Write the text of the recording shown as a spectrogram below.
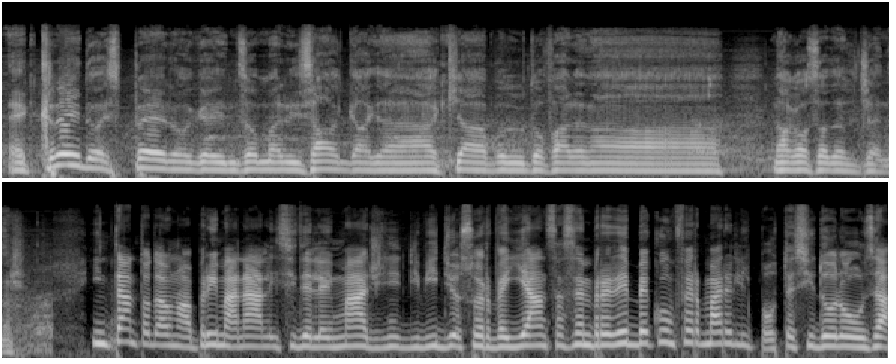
e credo e spero che insomma, risalga a chi ha potuto fare una, una cosa del genere. Intanto da una prima analisi delle immagini di videosorveglianza sembrerebbe confermare l'ipotesi dolosa.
